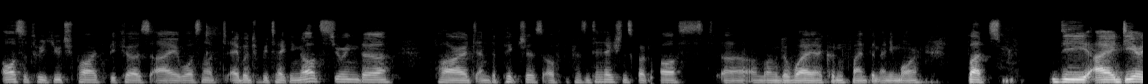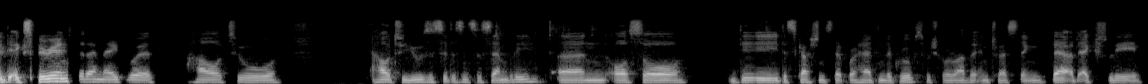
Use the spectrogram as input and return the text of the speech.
Also, to a huge part because I was not able to be taking notes during the part, and the pictures of the presentations got lost uh, along the way. I couldn't find them anymore. But the idea, the experience that I made with how to how to use a citizens assembly, and also the discussions that were had in the groups, which were rather interesting, that actually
